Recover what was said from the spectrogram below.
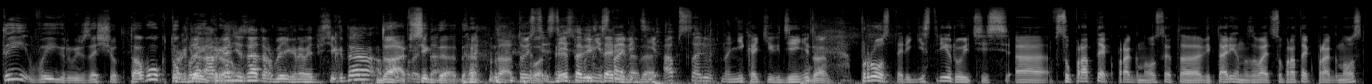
ты выигрываешь за счет того, кто Когда проиграл. организатор выигрывает всегда. а Да, всегда, да. Да, то есть Вот. здесь Это вы не ставите да. абсолютно никаких денег. Да. Просто регистрируйтесь э, в Супротек прогноз. Это викторина называется Супротек прогноз.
